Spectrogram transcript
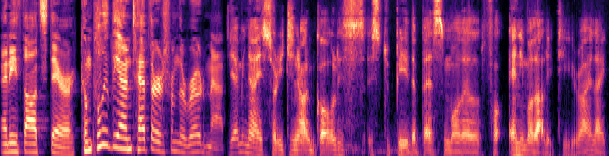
Any thoughts there? Completely untethered from the roadmap. Gemini's original goal is, is to be the best model for any modality, right? Like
